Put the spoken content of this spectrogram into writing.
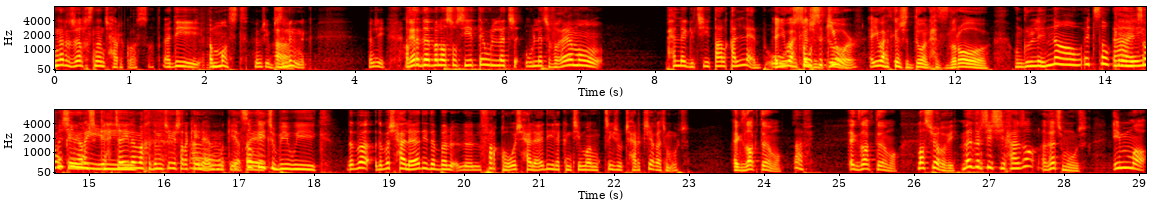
حنا الرجال خصنا نتحركوا ال sport هادي a must فهمتي؟ بز آه. منك فهمتي؟ غير دابا la société ولات ولات vraiment بحال قلتي طالقة اللعب أي واحد so. secure أي واحد كنشدوه نحزروه ونقولوا ليه no it's okay it's ماشي okay ريح. حتى إلا مشكل ما خدمتيش راه كاين عمك it's okay يعطيك to be weak دابا دابا شحال هادي؟ دابا ال- ال- الفرق هو شحال هادي؟ إلا كنتي ما نطيش وتحركتي غتموت. exactement صافي. exactement la survie ما درتيش شي حاجة غتموت. إما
